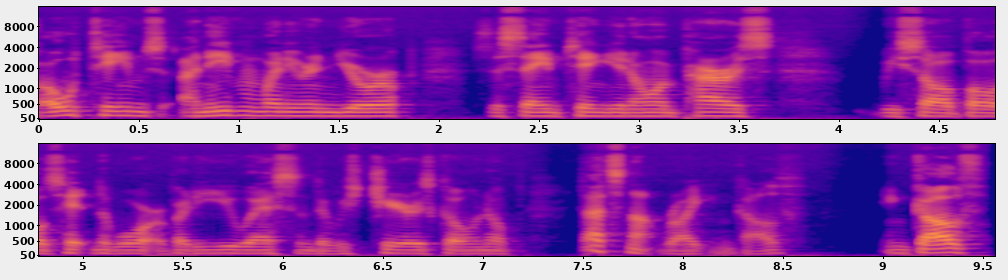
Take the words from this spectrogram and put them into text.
both teams, and even when you're in Europe, it's the same thing. You know, in Paris, we saw balls hitting the water by the US, and there was cheers going up. That's not right in golf in golf,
